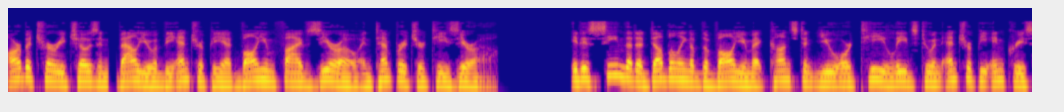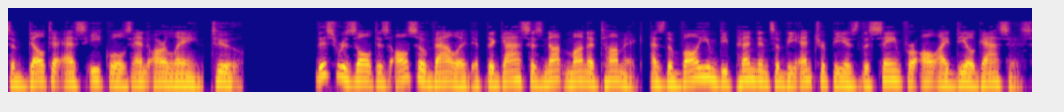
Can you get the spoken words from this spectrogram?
arbitrary chosen value of the entropy at volume 5 zero and temperature T zero. It is seen that a doubling of the volume at constant U or T leads to an entropy increase of delta S equals n r lane 2. This result is also valid if the gas is not monatomic, as the volume dependence of the entropy is the same for all ideal gases.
